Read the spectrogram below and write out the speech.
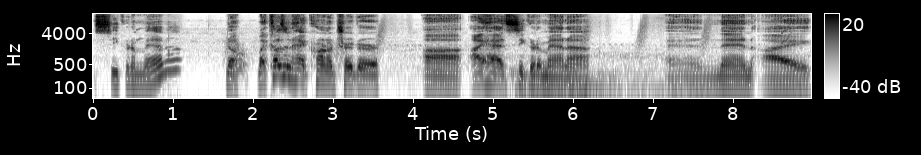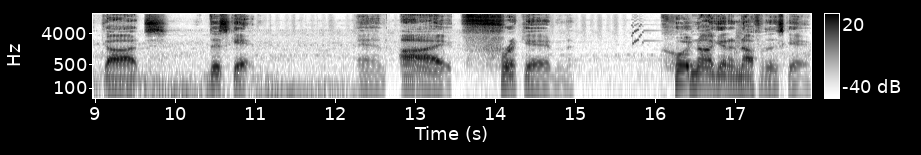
Secret of Mana? No, my cousin had Chrono Trigger. Uh, I had Secret of Mana, and then I got this game, and I frickin' could not get enough of this game.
